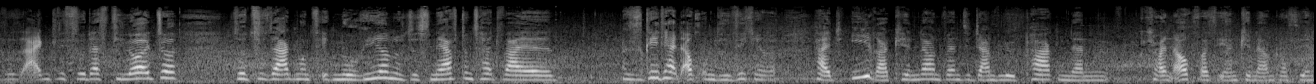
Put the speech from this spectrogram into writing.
Es ist eigentlich so, dass die Leute sozusagen uns ignorieren und das nervt uns halt, weil es geht halt auch um die Sicherheit ihrer Kinder und wenn sie dann blöd parken, dann kann auch was ihren Kindern passieren.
